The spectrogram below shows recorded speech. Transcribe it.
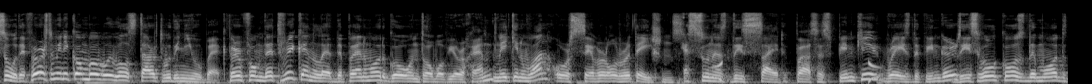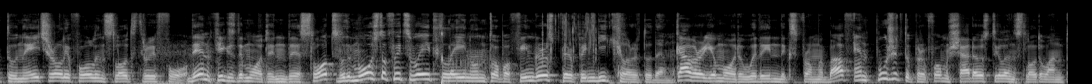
So the first mini combo we will start with a Neoback. Perform the trick and let the pen mod go on top of your hand, making one or several rotations. As soon as this side passes pinky, raise the fingers. This will cause the mod to naturally fall in slot 3-4. Then fix the mod in the slot, with most of its weight laying on top of fingers perpendicular to them. Cover your mod with index from above and push it to perform shadow still in slot 1-2.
